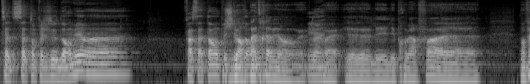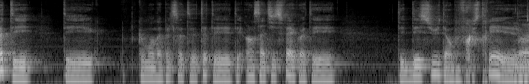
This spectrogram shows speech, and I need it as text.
Ça, ça t'empêche de dormir euh Enfin, ça t'a empêché je de dors dormir? pas très bien, ouais. Ouais. Ouais, les, les premières fois, en fait t'es, comment on appelle ça, t'es insatisfait quoi, t'es, t'es déçu, t'es un peu frustré. Et, genre, Ouais,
